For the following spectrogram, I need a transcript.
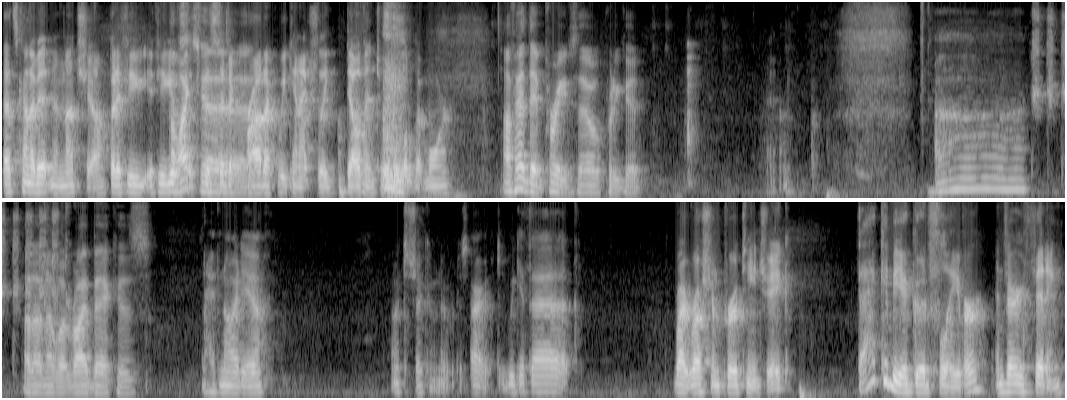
that's kind of it in a nutshell. But if you if you give I us a specific uh, product, we can actually delve into it a little bit more. I've had their pre, so pretty good. Uh, I don't know what Ryback is. I have no idea. I have to check on it. All right, did we get that? Right, Russian protein shake. That could be a good flavor and very fitting.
